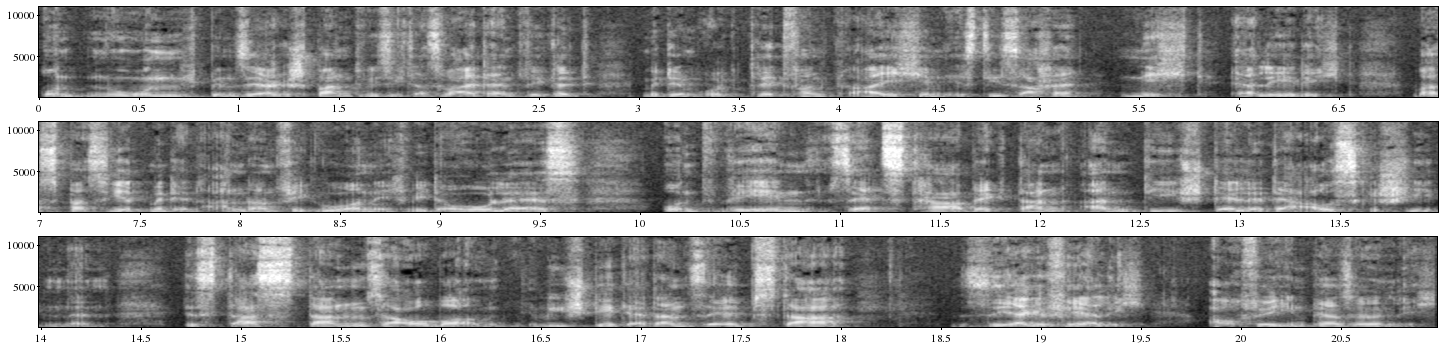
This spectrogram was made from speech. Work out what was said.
Und nun, ich bin sehr gespannt, wie sich das weiterentwickelt. Mit dem Rücktritt von Greichen ist die Sache nicht erledigt. Was passiert mit den anderen Figuren? Ich wiederhole es. Und wen setzt Habeck dann an die Stelle der Ausgeschiedenen? Ist das dann sauber? Wie steht er dann selbst da? Sehr gefährlich, auch für ihn persönlich.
